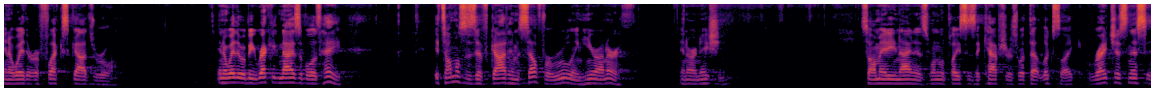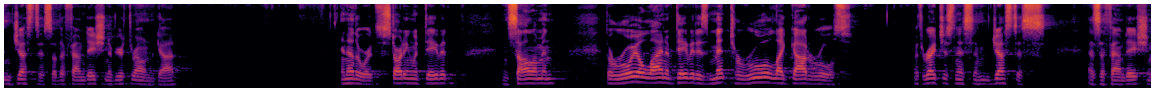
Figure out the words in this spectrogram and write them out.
in a way that reflects God's rule, in a way that would be recognizable as hey, it's almost as if God Himself were ruling here on earth in our nation. Psalm 89 is one of the places that captures what that looks like. Righteousness and justice are the foundation of your throne, God. In other words, starting with David and Solomon, the royal line of David is meant to rule like God rules, with righteousness and justice as the foundation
